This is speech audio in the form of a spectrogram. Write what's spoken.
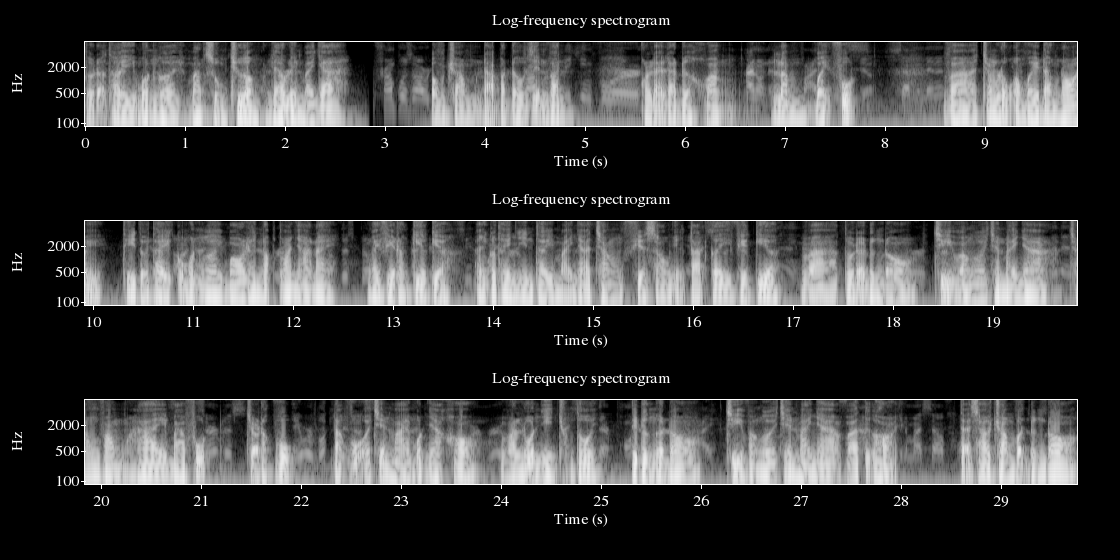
Tôi đã thấy một người mang súng trường leo lên mái nhà. Ông Trump đã bắt đầu diễn văn, có lẽ là được khoảng 5-7 phút. Và trong lúc ông ấy đang nói thì tôi thấy có một người bò lên nóc tòa nhà này, ngay phía đằng kia kìa. Anh có thể nhìn thấy mái nhà trắng phía sau những tán cây phía kia và tôi đã đứng đó chỉ vào người trên mái nhà trong vòng 2-3 phút cho đặc vụ. Đặc vụ ở trên mái một nhà kho và luôn nhìn chúng tôi. Tôi đứng ở đó chỉ vào người trên mái nhà và tự hỏi tại sao Trump vẫn đứng đó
